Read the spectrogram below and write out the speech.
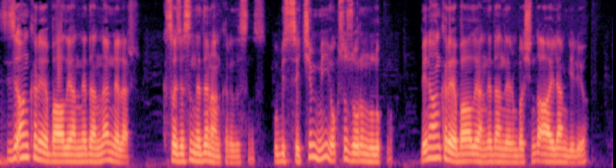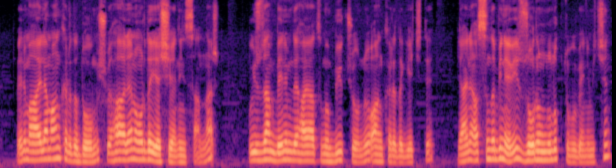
Sizi Ankara'ya bağlayan nedenler neler? Kısacası neden Ankara'dasınız? Bu bir seçim mi yoksa zorunluluk mu? Beni Ankara'ya bağlayan nedenlerin başında ailem geliyor. Benim ailem Ankara'da doğmuş ve halen orada yaşayan insanlar. Bu yüzden benim de hayatımın büyük çoğunluğu Ankara'da geçti. Yani aslında bir nevi zorunluluktu bu benim için.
